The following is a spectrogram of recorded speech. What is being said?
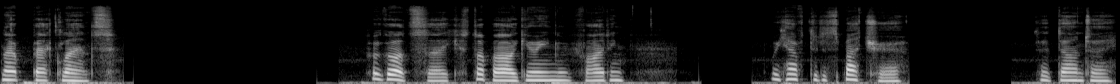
Snap back Lance. For God's sake, stop arguing and fighting. We have to dispatch her, said Dante.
